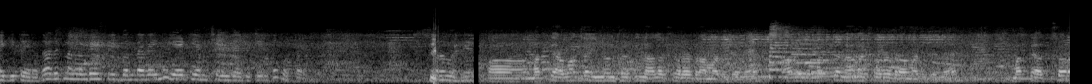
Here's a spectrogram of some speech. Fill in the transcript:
ತೆಗಿತಾ ಇರೋದು. ಅದಕ್ಕೆ ನಾನು ಒಂದೇ ಸರಿ ಬಂದಾಗ ಇಲ್ಲಿ ಎ ಟಿ ಎಂ ಚೇಂಜ್ ಆಗಿದೆ ಅಂತ ಗೊತ್ತಾಯ್ತು. ಮತ್ತೆ ಅವಾಗ ಇನ್ನೊಂದ್ಸತಿ ನಾಲ್ಕು ಸಾವಿರ ಡ್ರಾ ಮಾಡಿದ್ದೇನೆ. ಆಮೇಲೆ ಮತ್ತೆ ನಾಲ್ಕು ಸಾವಿರ ಡ್ರಾ ಮಾಡಿದ್ದೇನೆ. ಮತ್ತೆ ಹತ್ತು ಸಾವಿರ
